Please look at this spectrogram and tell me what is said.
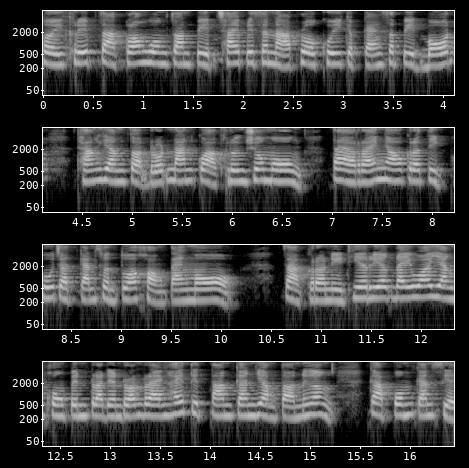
ผยคลิปจากกล้องวงจรปิดชายปริศนาโผล่คุยกับแก๊งสปีดโบ๊ททั้งยังจอดรถนานกว่าครึ่งชั่วโมง แต่ไร้เงากระติกผู้จัดการส่วนตัวของแตงโม จากกรณีที่เรียกได้ว่ายังคงเป็นประเด็นร้อนแรงให้ติดตามกันอย่างต่อเนื่อง กับปมการเสีย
